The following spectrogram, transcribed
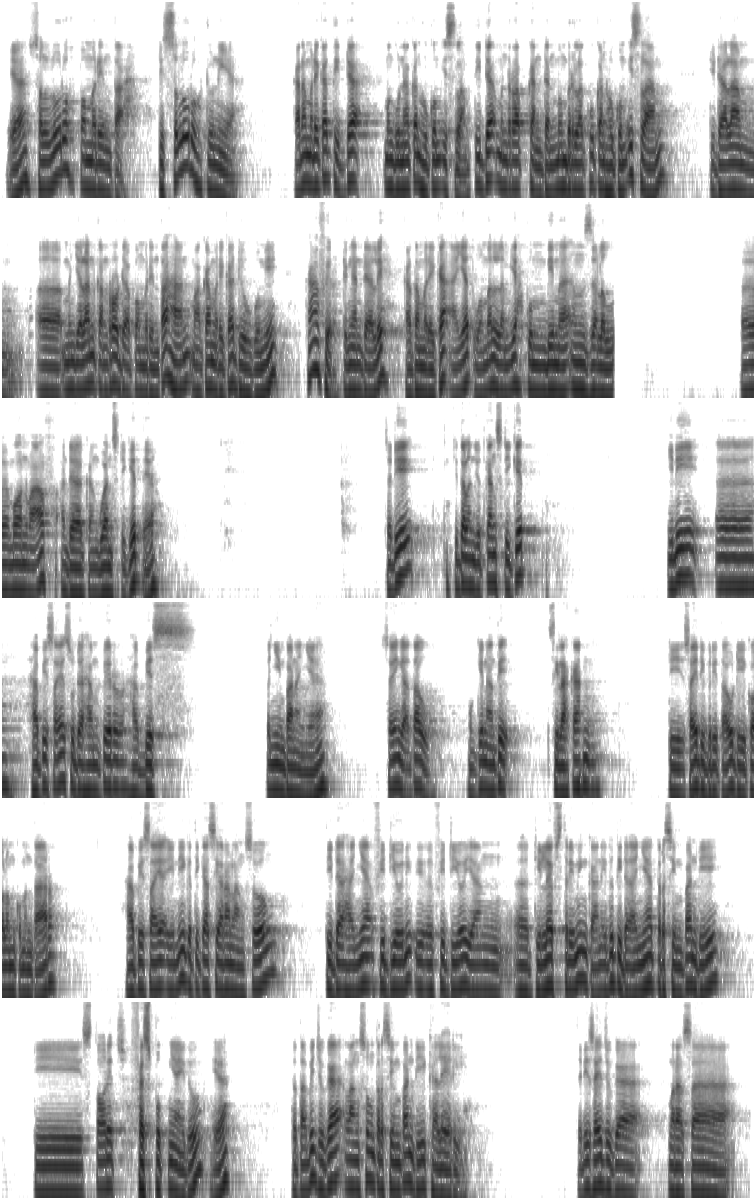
ya, seluruh pemerintah di seluruh dunia. Karena mereka tidak menggunakan hukum Islam, tidak menerapkan dan memperlakukan hukum Islam di dalam e, menjalankan roda pemerintahan, maka mereka dihukumi kafir dengan dalih kata mereka ayat wa lam yahkum bima anzalallah. E, mohon maaf ada gangguan sedikit ya. Jadi kita lanjutkan sedikit. Ini eh, HP saya sudah hampir habis penyimpanannya, saya nggak tahu. Mungkin nanti silahkan di, saya diberitahu di kolom komentar. HP saya ini ketika siaran langsung tidak hanya video ini eh, video yang uh, di live streaming kan itu tidak hanya tersimpan di di storage Facebooknya itu ya, tetapi juga langsung tersimpan di galeri. Jadi saya juga merasa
